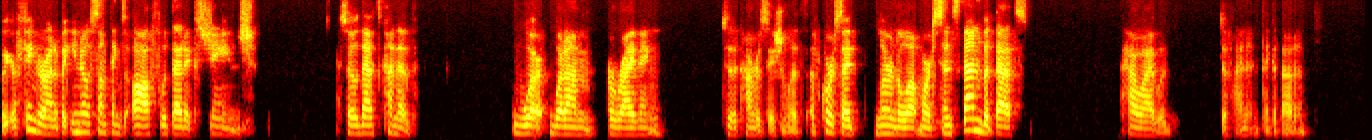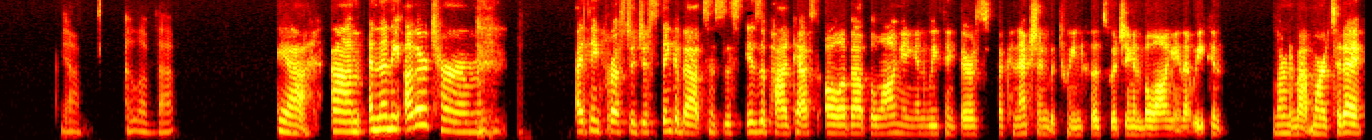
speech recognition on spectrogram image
put your finger on it, but you know something's off with that exchange. So that's kind of what what I'm arriving to the conversation with. Of course, I learned a lot more since then, but that's how I would define it and think about it. I love that. Yeah. Um, and then the other term I think for us to just think about, since this is a podcast all about belonging, and we think there's a connection between code switching and belonging that we can learn about more today,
